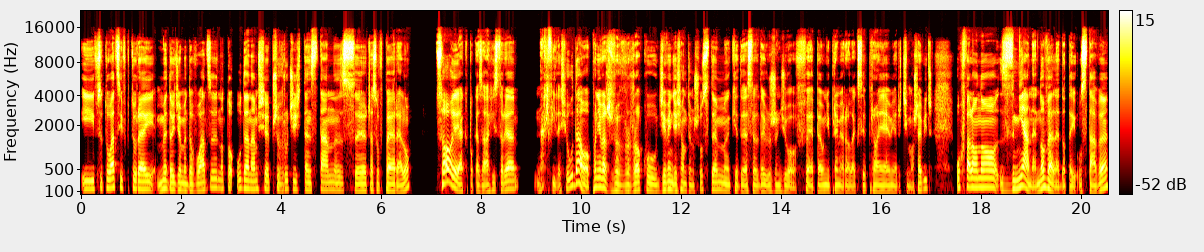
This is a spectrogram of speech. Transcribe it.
i w sytuacji, w której my dojdziemy do władzy, no to uda nam się przywrócić ten stan z czasów PRL-u. Co, jak pokazała historia, na chwilę się udało, ponieważ w roku 96, kiedy SLD już rządziło w pełni premier Oleksy, premier Cimoszewicz, uchwalono zmianę, nowelę do tej ustawy,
